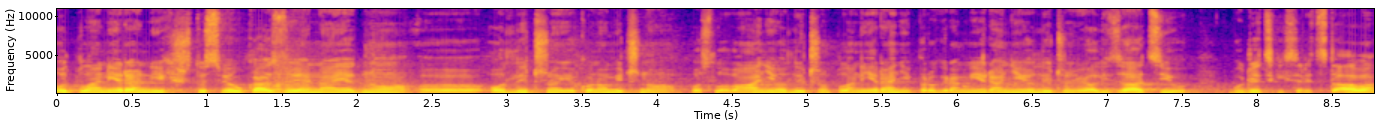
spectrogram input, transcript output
od planiranih, što sve ukazuje na jedno e, odlično i ekonomično poslovanje, odlično planiranje i programiranje i odličnu realizaciju budžetskih sredstava,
